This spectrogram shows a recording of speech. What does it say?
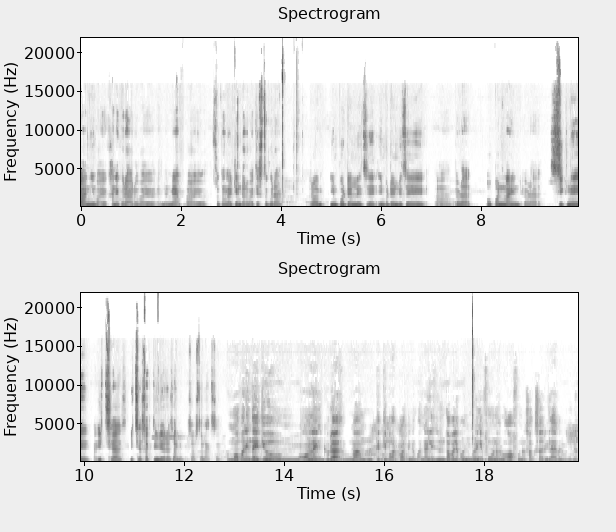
पानी भयो खानेकुराहरू भयो होइन म्याप भयो सुत्नको लागि टेन्टहरू भयो त्यस्तो कुरा। र इम्पोर्टेन्टली चाहिँ इम्पोर्टेन्टली चाहिँ एउटा ओपन माइन्ड एउटा सिक्ने इच्छा इच्छा शक्ति लिएर जानुपर्छ जस्तो लाग्छ। म पनि दाइ त्यो अनलाइन कुराहरूमा त्यति भर पर्दिनँ भन्नाले जुन तपाईँले भन्नुभयो नि फोनहरू अफ हुनसक्छ रिलायबल हुँदैन।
